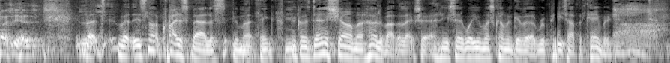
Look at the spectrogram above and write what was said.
Oh, yes. But but it's not quite as bad as you might think mm. because Dennis Sciama heard about the lecture and he said, "Well, you must come and give a repeat up at Cambridge." Ah.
